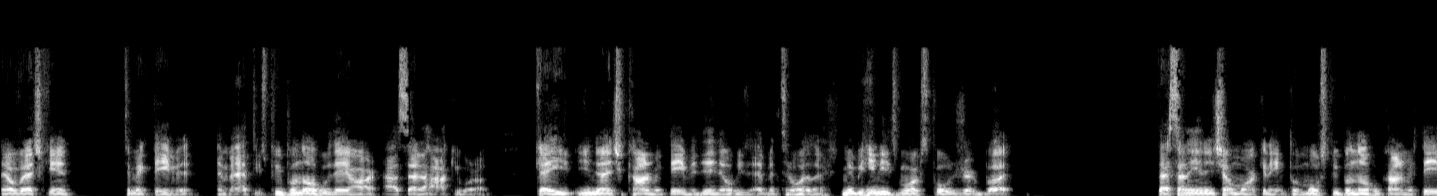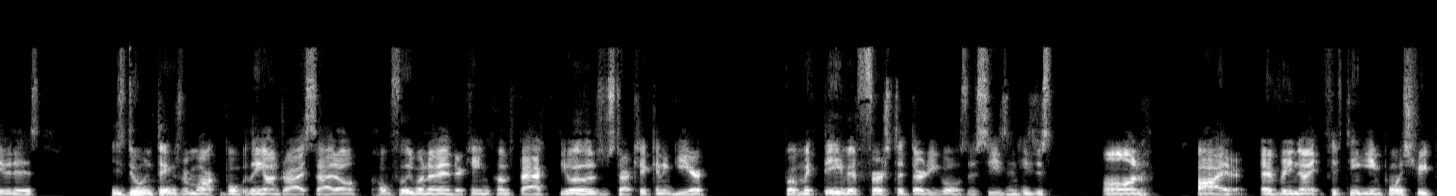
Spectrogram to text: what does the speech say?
and Ovechkin to McDavid and Matthews. People know who they are outside of hockey world. Okay, you, you mentioned Connor McDavid. They know he's Edmonton Oiler. Maybe he needs more exposure, but that's on the NHL marketing. But most people know who Connor McDavid is. He's doing things remarkable with Leon Draisaitl. Hopefully, when Evander Kane comes back, the Oilers will start kicking in gear. But McDavid, first to 30 goals this season. He's just on fire every night. 15 game point streak.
